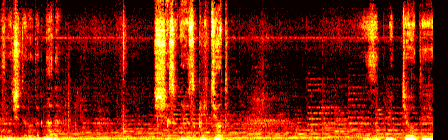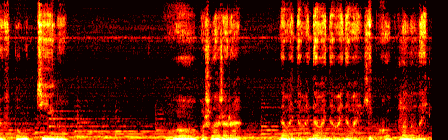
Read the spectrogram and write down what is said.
Значит, оно так надо. Сейчас он ее заплетет. Заплетет ее в паутину. О, пошла жара. Давай, давай, давай, давай, давай. Хип-хоп, ла-ла-лай.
